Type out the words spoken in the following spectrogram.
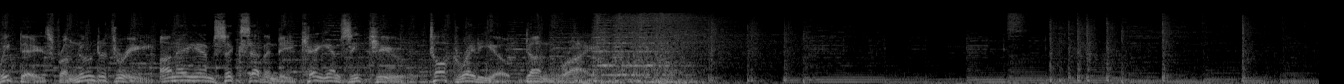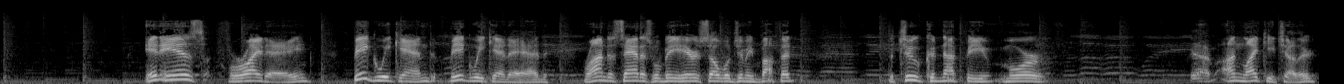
weekdays from noon to 3 on AM 670 KMZQ. Talk radio done right. It is Friday. Big weekend. Big weekend ahead. Ron DeSantis will be here, so will Jimmy Buffett. The two could not be more uh, unlike each other,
